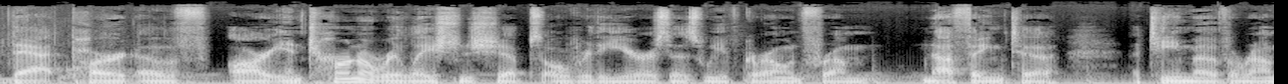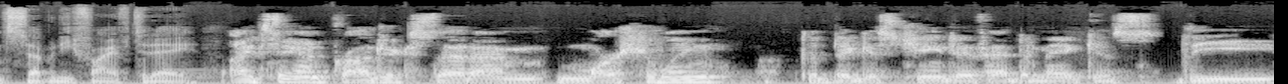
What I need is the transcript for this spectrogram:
that part of our internal relationships over the years as we've grown from nothing to a team of around 75 today? I'd say on projects that I'm marshaling, the biggest change I've had to make is the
